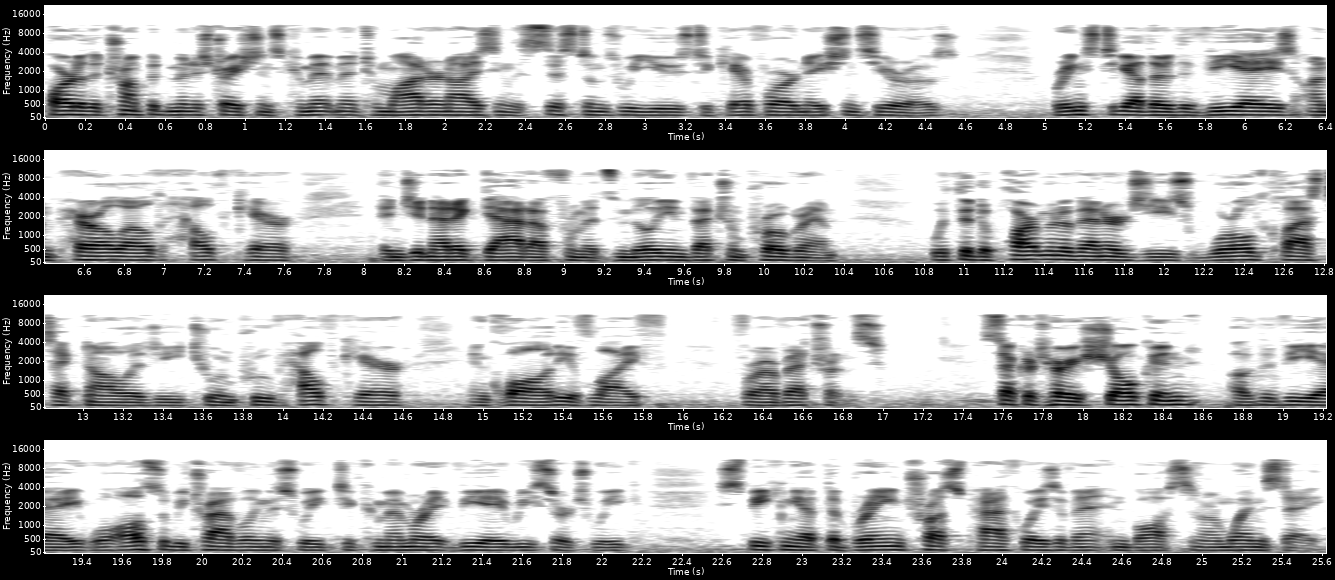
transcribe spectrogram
part of the Trump administration's commitment to modernizing the systems we use to care for our nation's heroes, brings together the VA's unparalleled health care and genetic data from its Million Veteran program with the Department of Energy's world class technology to improve health care and quality of life for our veterans. Secretary Shulkin of the VA will also be traveling this week to commemorate VA Research Week, speaking at the Brain Trust Pathways event in Boston on Wednesday.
